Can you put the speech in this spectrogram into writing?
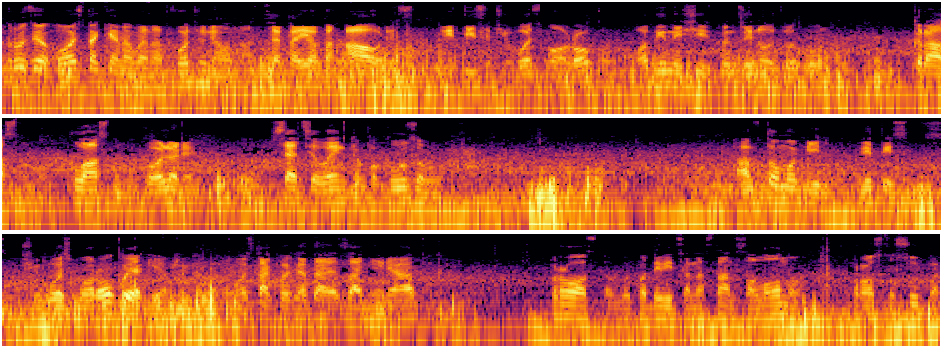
Друзі, ось таке нове надходження у нас. Це Toyota Auris 2008 року. 1,6 бензиновий двигун в красному, класному кольорі. Вся ціленька по кузову. Автомобіль 2008 року, як я вже казав. Ось так виглядає задній ряд. Просто, ви подивіться на стан салону, просто супер.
